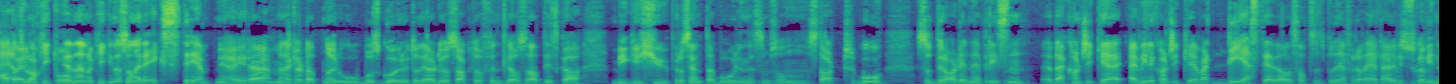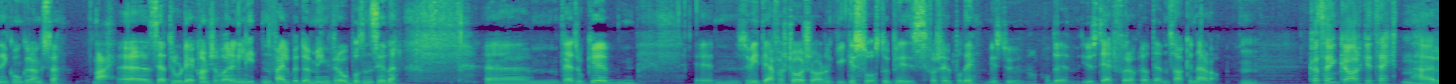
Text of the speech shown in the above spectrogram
har Jeg de lagt på Den er nok ikke noe sånn er ekstremt mye høyere, men det er klart at når Obos går ut, og det har de jo sagt offentlig også, at de skal bygge 20% av boligene som sånn startbo, så drar det ned prisen. Det er kanskje ikke, Jeg ville kanskje ikke vært det stedet jeg hadde satset på det, for å være helt ærlig, hvis du skal vinne en konkurranse. Nei. Eh, Så jeg tror det kanskje var en liten feilbedømming fra Obos side. Eh, For jeg tror ikke eh, Så vidt jeg forstår, så var det nok ikke så stor prisforskjell på de, hvis du hadde justert for akkurat den saken der, da. Mm. Hva tenker arkitekten her?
